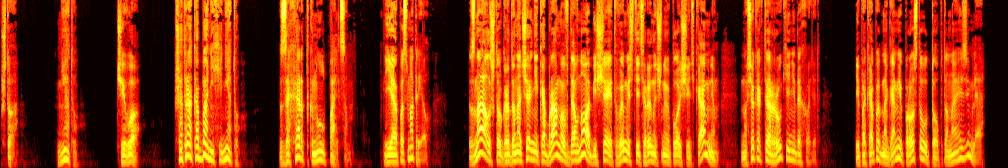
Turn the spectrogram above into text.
Что? Нету. Чего? Шатра кабанихи нету. Захар ткнул пальцем. Я посмотрел. Знал, что городоначальник Абрамов давно обещает вымостить рыночную площадь камнем, но все как-то руки не доходят. И пока под ногами просто утоптанная земля.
